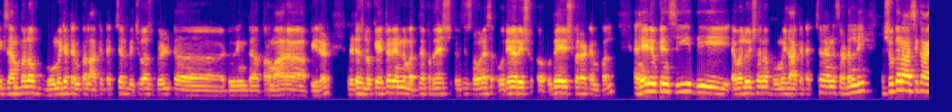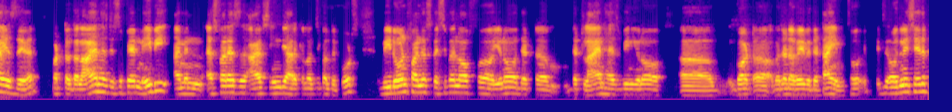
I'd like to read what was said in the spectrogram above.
example of Bhumija temple architecture, which was built uh, during the Paramara period. And it is located in Madhya Pradesh, which is known as Udayeshwara temple. And here you can see the evolution of Bhumija architecture. And suddenly Shukanasika is there but the lion has disappeared. Maybe, I mean, as far as I have seen the archaeological reports, we don't find a specimen of, uh, you know, that um, that lion has been, you know, uh, got uh, withered away with the time. So it, it only say that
